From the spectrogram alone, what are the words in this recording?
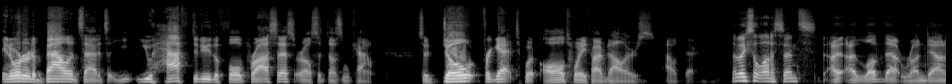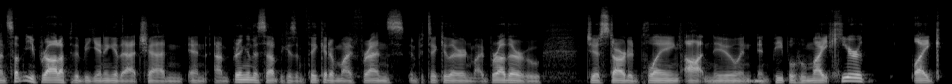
in order to balance that, it's you have to do the full process or else it doesn't count. So, don't forget to put all $25 out there. That makes a lot of sense. I, I, love that rundown and something you brought up at the beginning of that, Chad. And, and, I'm bringing this up because I'm thinking of my friends in particular and my brother who just started playing Ottoneu and, and people who might hear like,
